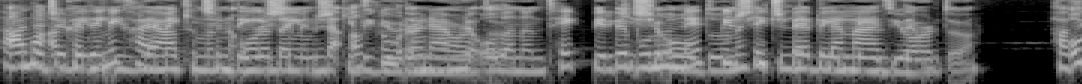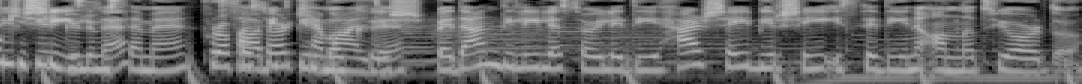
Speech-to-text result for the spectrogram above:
Ama sadece beni akademik hayatımın için oradaymış gibi gibi önemli olanın tek bir kişi bir olduğunu hiç şekilde beklemezdim. Ediyordu. O Hafif kişi bir gülümseme, Profesör sabit bir Kemal'dir. bakış, beden diliyle söylediği her şey bir şeyi istediğini anlatıyordu.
